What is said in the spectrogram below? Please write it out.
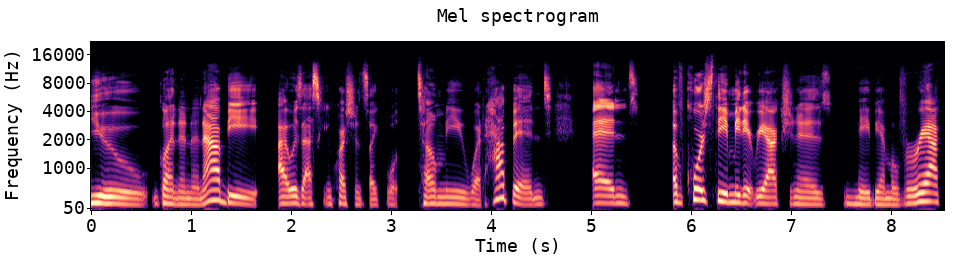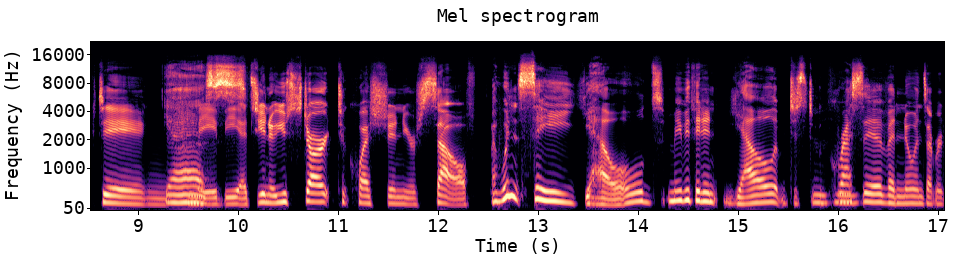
you, Glennon and Abby, I was asking questions like, well, tell me what happened. And of course, the immediate reaction is maybe I'm overreacting. Maybe it's, you know, you start to question yourself. I wouldn't say yelled. Maybe they didn't yell, it was just Mhm. aggressive. And no one's ever,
